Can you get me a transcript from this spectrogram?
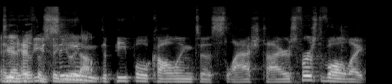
and Dude, then have you them figure it seen the people calling to slash tires? First of all, like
